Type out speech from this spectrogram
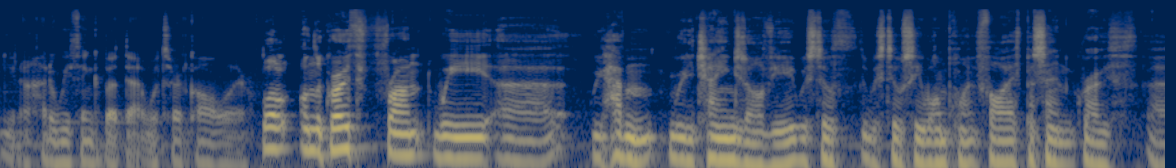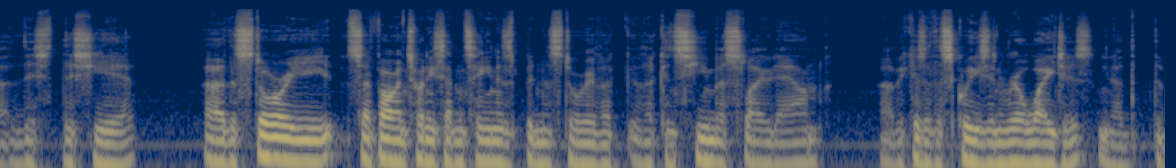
you know, how do we think about that? What's our call there? Well, on the growth front, we uh, we haven't really changed our view. We still we still see 1.5 percent growth uh, this this year. Uh, the story so far in 2017 has been the story of a, of a consumer slowdown uh, because of the squeeze in real wages. You know, the,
